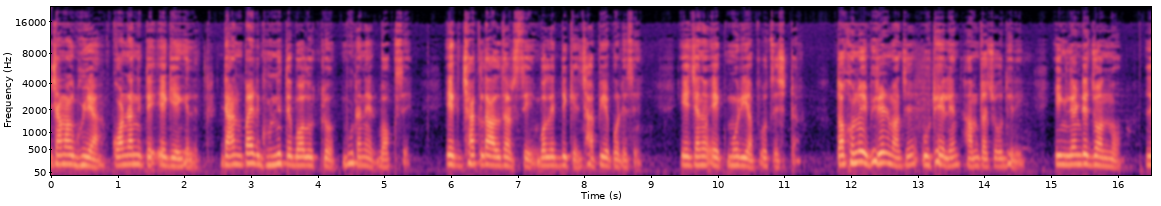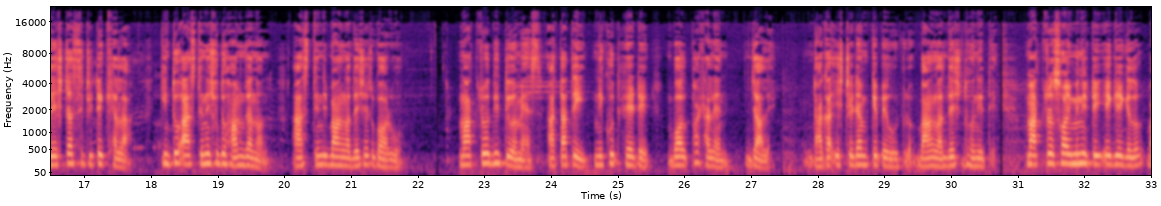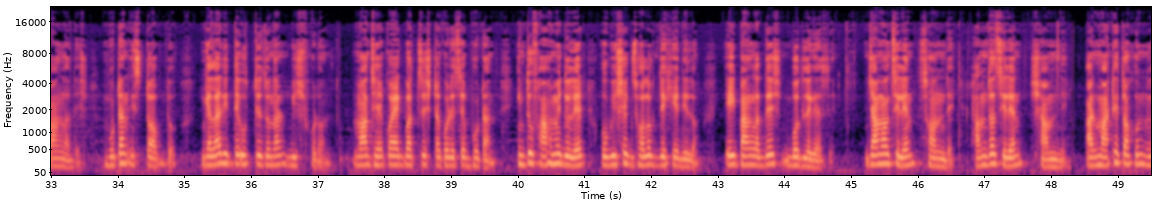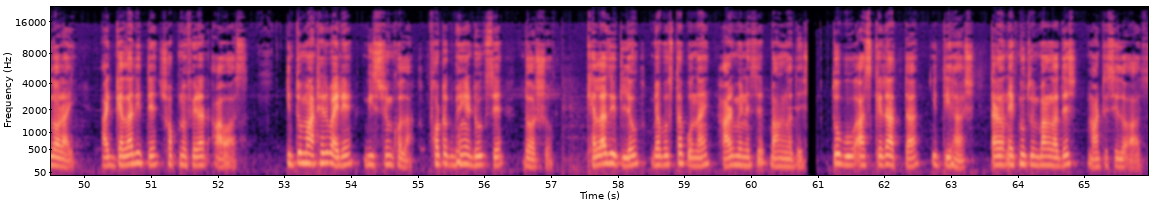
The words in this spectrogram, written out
Jamal Bhuiyan corner নিতে এগিয়ে গেলেন। ডান পায়ের ঘূর্ণিতে বল উঠল ভুটানের বক্সে। এক ঝাঁক লাল জার্সি বলের দিকে ঝাঁপিয়ে পড়েছে। এ যেন এক মরিয়া প্রচেষ্টা। তখনই ভিড়ের মাঝে উঠে এলেন হামজা চৌধুরী। ইংল্যান্ডে জন্ম, লেস্টার সিটিতে খেলা। কিন্তু আজ তিনি শুধু হামজা নন, আজ তিনি বাংলাদেশের গর্ব। মাত্র দ্বিতীয় ম্যাচ, আর তাতেই নিখুঁত হেডে বল পাঠালেন জালে। ঢাকা স্টেডিয়াম কেঁপে উঠল বাংলাদেশ ধ্বনিতে মাত্র ছয় মিনিটেই এগিয়ে গেল বাংলাদেশ। ভুটান স্তব্ধ। গ্যালারিতে উত্তেজনার বিস্ফোরণ। মাঝে কয়েকবার চেষ্টা করেছে ভুটান, কিন্তু ফাহমিদুলের অভিষেক ঝলক দেখিয়ে দিল, এই বাংলাদেশ বদলে গেছে। জামাল ছিলেন ছন্দে, হামজা ছিলেন সামনে, আর মাঠে তখন লড়াই, আর গ্যালারিতে স্বপ্ন ফেরার আওয়াজ। কিন্তু মাঠের বাইরে বিশৃঙ্খলা, ফটক ভেঙে ঢুকছে দর্শক। খেলা জিতলেও ব্যবস্থাপনায় হার মেনেছে বাংলাদেশ। তবু আজকের রাতটা ইতিহাস, কারণ এক নতুন বাংলাদেশ মাঠে ছিল আজ।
